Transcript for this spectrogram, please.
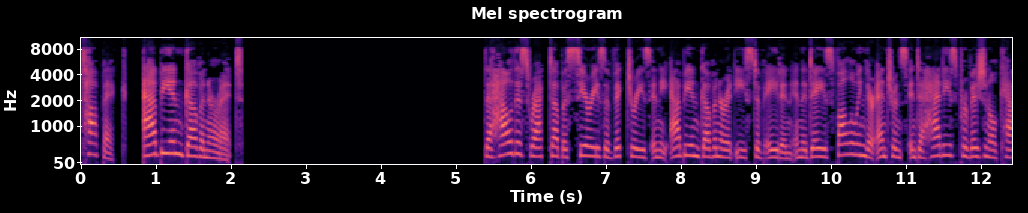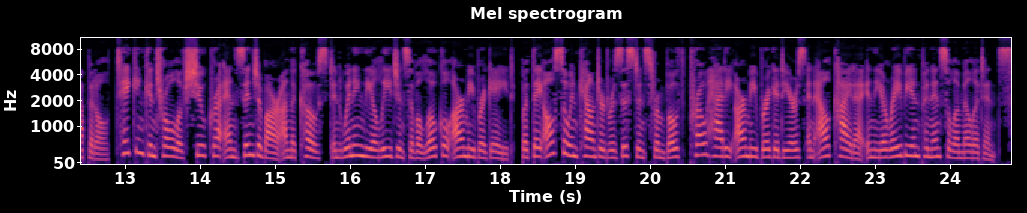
Topic. Abyan Governorate The Houthis racked up a series of victories in the Abyan Governorate east of Aden in the days following their entrance into Hadi's provisional capital, taking control of Shukra and Zinjibar on the coast and winning the allegiance of a local army brigade, but they also encountered resistance from both pro-Hadi army brigadiers and al-Qaeda in the Arabian Peninsula militants.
